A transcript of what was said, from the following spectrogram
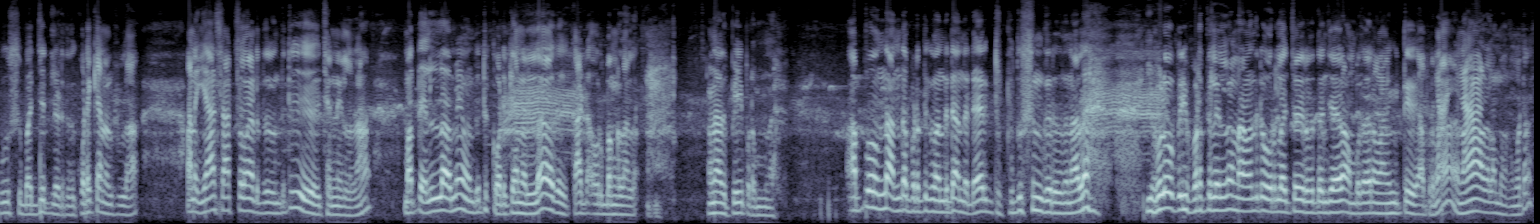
புதுசு பட்ஜெட்டில் எடுத்தது கொடைக்கானல் ஃபுல்லாக ஆனால் ஏன் ஷார்ட்ஸ் எல்லாம் எடுத்தது வந்துட்டு சென்னையில் தான். மற்ற எல்லாமே வந்துட்டு கொடைக்கானலில் அது காட்ட ஒரு பங்களாவில் ஆனால் அது பேய் படம்ல. அப்போ வந்து அந்த படத்துக்கு வந்துட்டு அந்த டைரக்டர் புதுசுங்கிறதுனால இவ்வளோ பெரிய படத்துல எல்லாம் நான் வந்துட்டு ஒரு லட்சம் இருபத்தஞ்சாயிரம் ஐம்பதாயிரம் வாங்கிட்டு அப்புறம்னா நான் அதெல்லாம் பார்க்க மாட்டேன்.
